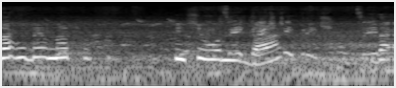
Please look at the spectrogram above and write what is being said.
загубив нашу пенсіонну. Да. Да.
